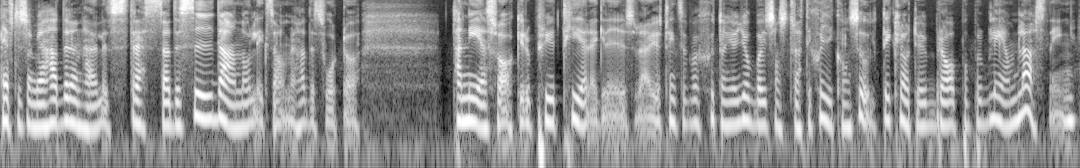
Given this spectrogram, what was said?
Eftersom jag hade den här lite stressade sidan och liksom, jag hade svårt att ta ner saker och prioritera grejer. Och sådär. Jag tänkte, vad sjutton, jag jobbar ju som strategikonsult. Det är klart jag är bra på problemlösning.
